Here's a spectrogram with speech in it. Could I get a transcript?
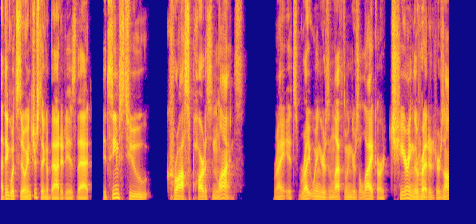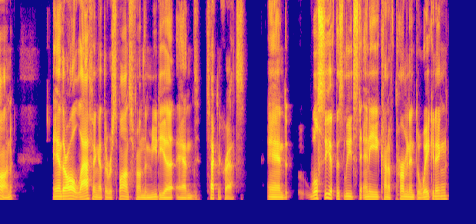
I think what's so interesting about it is that it seems to cross partisan lines, right? It's right wingers and left wingers alike are cheering the Redditors on, and they're all laughing at the response from the media and technocrats. And we'll see if this leads to any kind of permanent awakening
